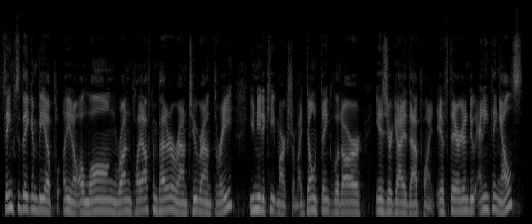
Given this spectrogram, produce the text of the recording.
thinks that they can be a you know a long run playoff competitor round two, round three, you need to keep Markstrom. I don't think Vladar is your guy at that point. If they're going to do anything else,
